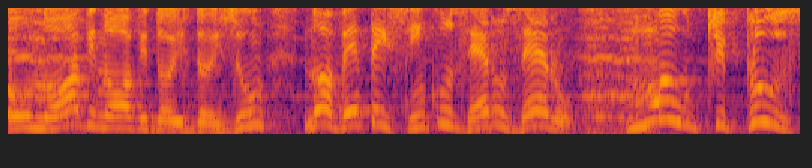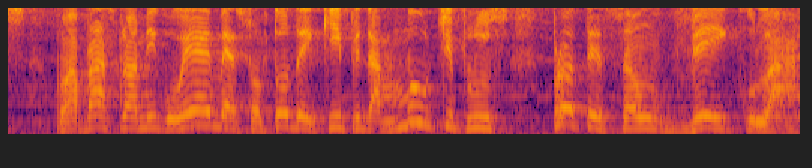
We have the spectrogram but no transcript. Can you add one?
ou 99221 9500. Múltiplos. Um abraço meu amigo Emerson, toda a equipe da Múltiplos Proteção Veicular.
